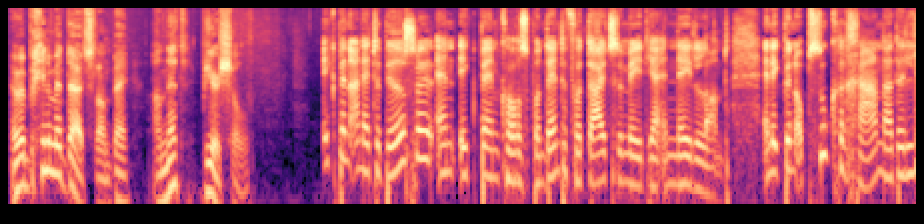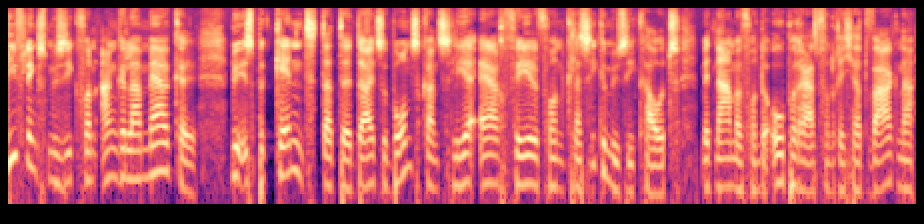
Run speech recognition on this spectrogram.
En we beginnen met Duitsland bij Annette Bierschel. Ik ben Annette Birsel en ik ben correspondente voor Duitse media in Nederland. En ik ben op zoek gegaan naar de lievelingsmuziek van Angela Merkel. Nu is bekend dat de Duitse bondskanselier erg veel van klassieke muziek houdt. Met name van de opera's van Richard Wagner.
